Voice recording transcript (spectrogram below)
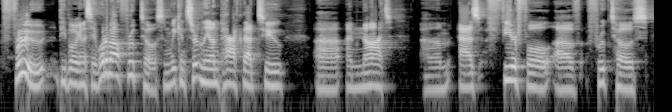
fruit, people are going to say, what about fructose? And we can certainly unpack that too. Uh, I'm not um, as fearful of fructose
